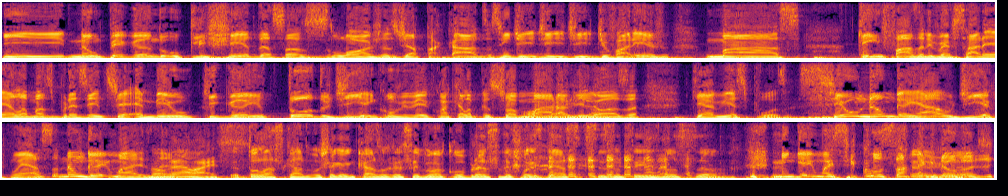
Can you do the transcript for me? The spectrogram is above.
E não pegando o clichê dessas lojas de atacados, assim, de, de, de, de varejo, mas quem faz aniversário é ela, mas o presente é meu, que ganho todo dia em conviver com aquela pessoa Olha aí, maravilhosa que é a minha esposa. Se eu não ganhar o dia com essa, não ganho mais, Não né? ganha mais. Eu tô lascado, vou chegar em casa e receber uma cobrança depois dessa que vocês não têm noção. Ninguém mais se consagra hoje.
